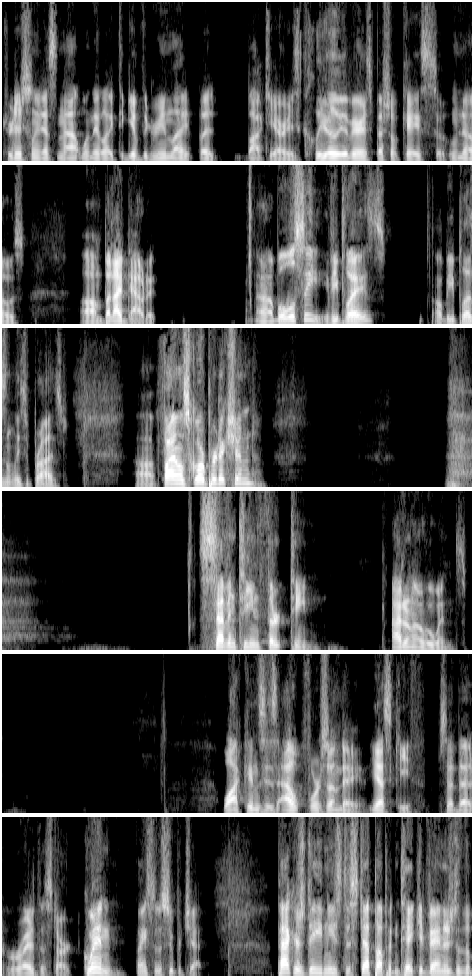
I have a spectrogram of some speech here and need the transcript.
Traditionally, that's not when they like to give the green light, but Bakhtiari is clearly a very special case, so who knows? Um, but I doubt it. Uh, but we'll see. If he plays, I'll be pleasantly surprised. Uh, final score prediction 17 13. I don't know who wins. Watkins is out for Sunday. Yes, Keith said that right at the start. Quinn, thanks for the super chat. Packers D needs to step up and take advantage of the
